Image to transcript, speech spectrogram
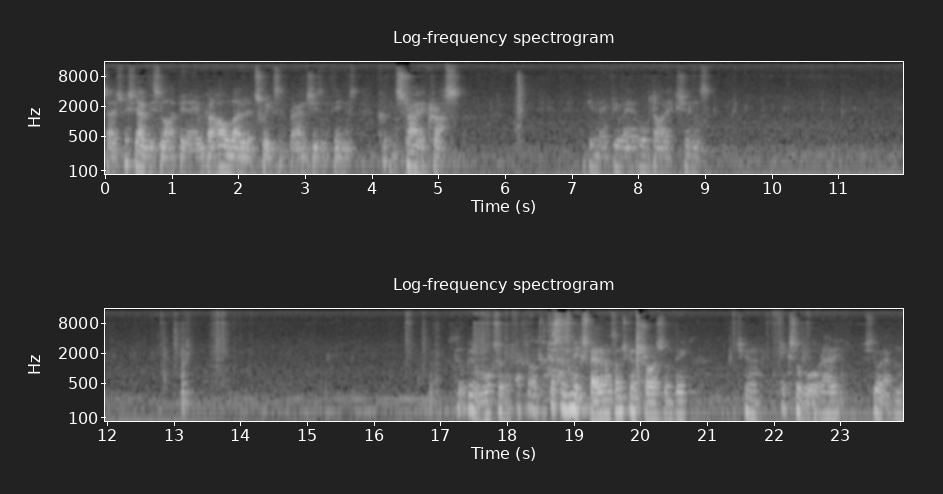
So especially over this light bit here, we've got a whole load of twigs and branches and things cutting straight across, giving everywhere, all directions. A little bit of water, just as an experiment, I'm just going to try something. I'm just going to fix the water at it, see what happens.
